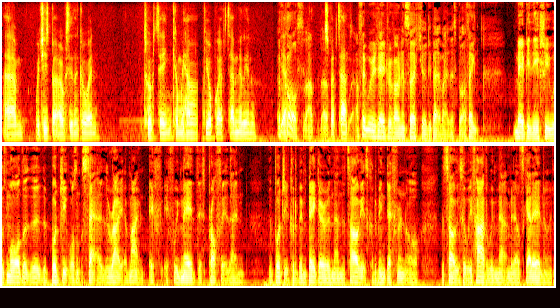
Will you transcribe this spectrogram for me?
um, which is better obviously than going to a team. Can we have your player for ten million? And, of yeah, course, I, I, spent ten. I think we were of having a circular debate about this, but I think maybe the issue was more that the, the budget wasn't set at the right amount. If if we made this profit, then the budget could have been bigger, and then the targets could have been different, or the targets that we've had we might have been able to get in. I mean,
